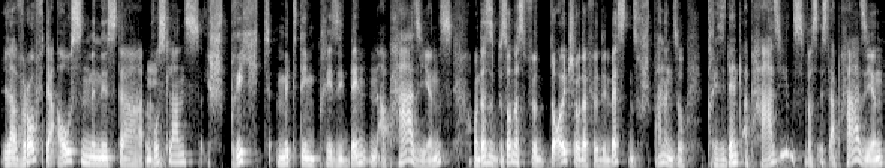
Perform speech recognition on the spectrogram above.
Lavrov, der Außenminister mhm. Russlands, spricht mit dem Präsidenten Abhasiens. Und das ist besonders für Deutsche oder für den Westen so spannend. So, Präsident Abhasiens? Was ist Abhasien?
